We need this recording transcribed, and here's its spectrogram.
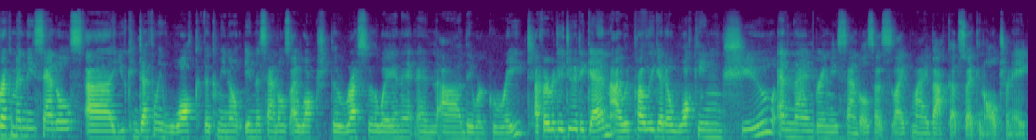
Recommend these sandals. Uh, you can definitely walk the Camino in the sandals. I walked the rest of the way in it and uh, they were great. If I were to do it again, I would probably get a walking shoe and then bring these sandals as like my backup so I can alternate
